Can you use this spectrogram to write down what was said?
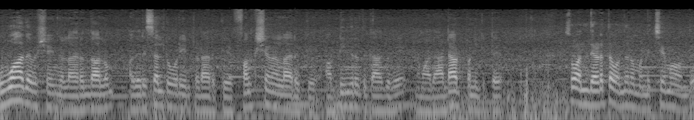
ஒவ்வாத விஷயங்களாக இருந்தாலும் அது ரிசல்ட் ஓரியன்டாக இருக்குது ஃபங்க்ஷனலாக இருக்குது அப்படிங்கிறதுக்காகவே நம்ம அதை அடாப்ட் பண்ணிக்கிட்டு ஸோ அந்த இடத்த வந்து நம்ம நிச்சயமாக வந்து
